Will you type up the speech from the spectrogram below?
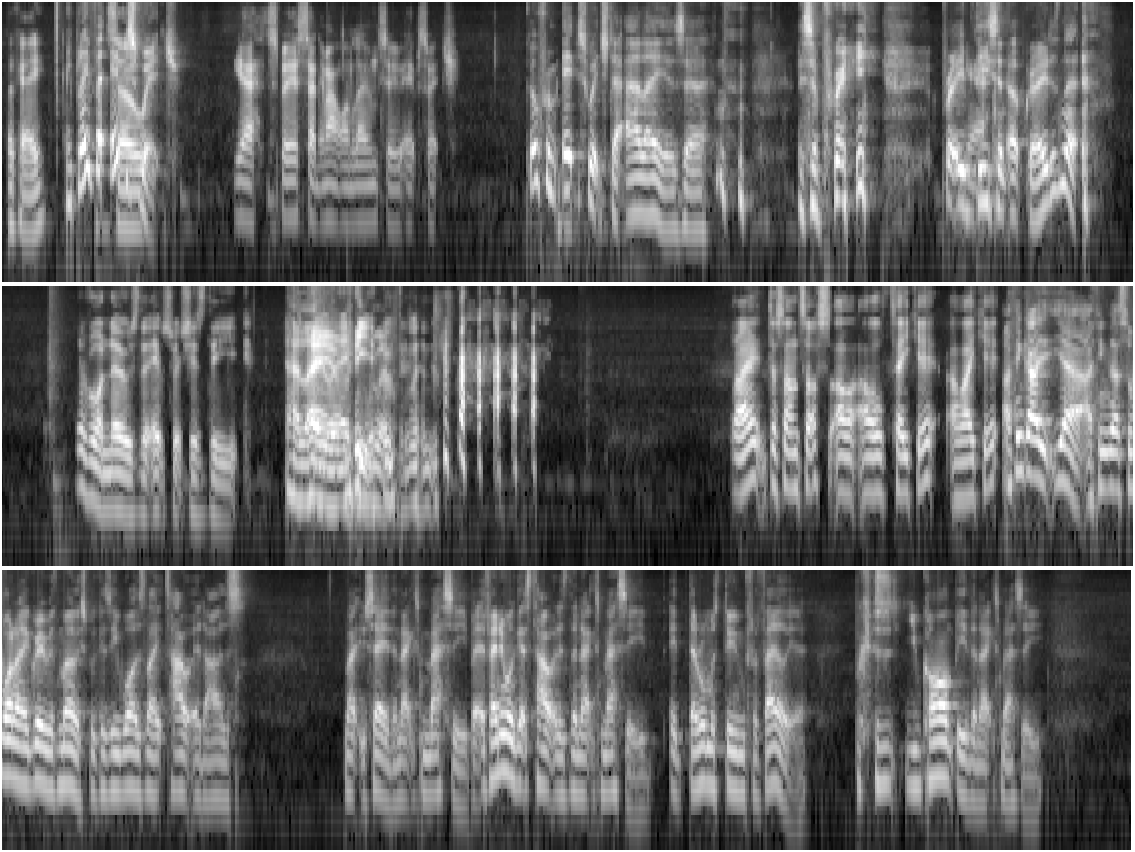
Okay. He played for So- Ipswich. Yeah, Spurs sent him out on loan to Ipswich. Go from Ipswich to LA is a is a pretty pretty Yeah. decent upgrade, isn't it? Everyone knows that Ipswich is the LA, LA of England. England. right, Dos Santos. I'll I'll take it. I like it. I think I yeah, I think that's the one I agree with most because he was like touted as like you say, the next Messi. But if anyone gets touted as the next Messi, it, they're almost doomed for failure because you can't be the next Messi.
